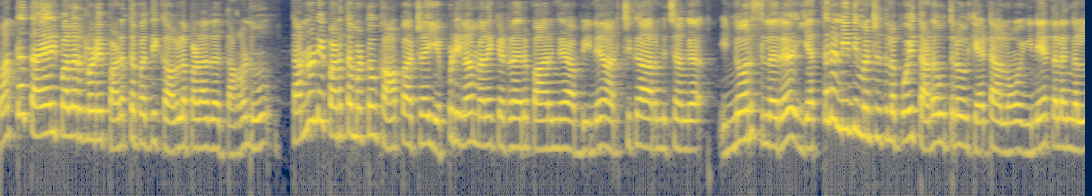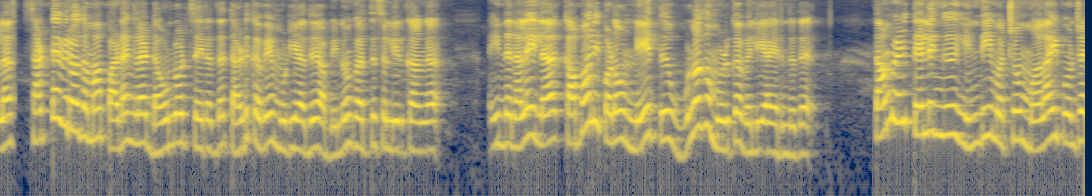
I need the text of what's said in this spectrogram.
மற்ற தயாரிப்பாளர்களுடைய படத்தை பற்றி கவலைப்படாத தானு தன்னுடைய படத்தை மட்டும் காப்பாற்ற எப்படிலாம் மெனக்கெடுறாரு பாருங்க அப்படின்னு அர்ச்சிக்க ஆரம்பிச்சாங்க. இன்னொரு சிலர் எத்தனை நீதிமன்றத்தில் போய் தட உத்தரவு கேட்டாலும் இணையதளங்களில் சட்டவிரோதமாக படங்களை டவுன்லோட் செய்கிறத தடுக்கவே முடியாது அப்படின்னும் கருத்து சொல்லியிருக்காங்க. இந்த நிலையில கபாலி படம் நேத்து உலகம் முழுக்க வெளியாயிருந்தது. தமிழ் தெலுங்கு ஹிந்தி மற்றும் மலாய் போன்ற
